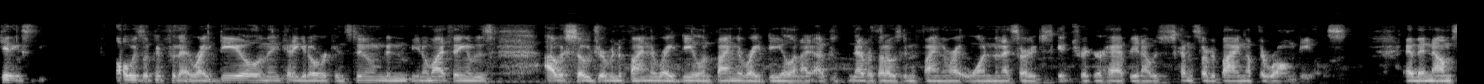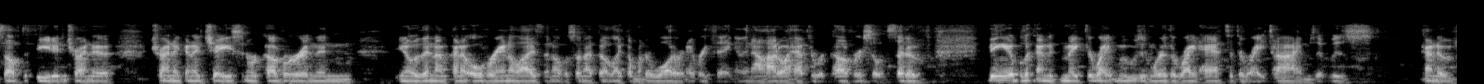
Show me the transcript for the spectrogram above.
getting always looking for that right deal, and then kind of get over consumed. And you know, my thing was, I was so driven to find the right deal and find the right deal, and I, I never thought I was going to find the right one. And then I started just getting trigger happy, and I was just kind of started buying up the wrong deals and then now I'm self defeated and trying to trying to kind of chase and recover, and then you know then I'm kind of overanalyzed, and all of a sudden I felt like I'm underwater and everything, and then now how do I have to recover? So instead of being able to kind of make the right moves and wear the right hats at the right times, it was kind of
